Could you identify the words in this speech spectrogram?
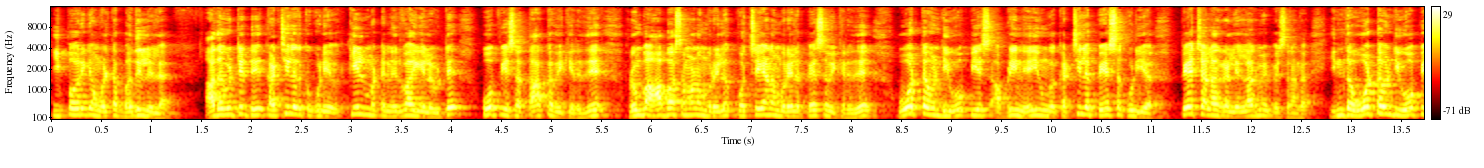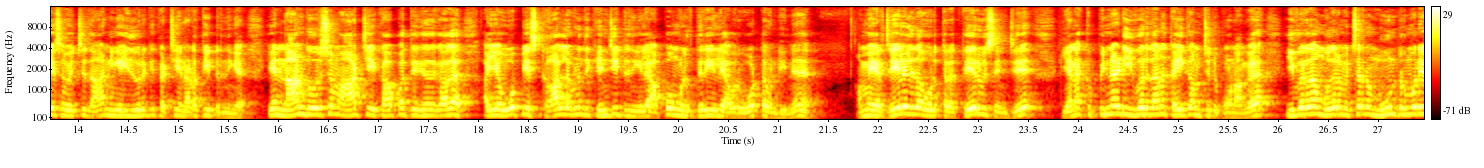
இப்போ வரைக்கும் அவங்கள்ட்ட பதில் இல்லை. அதை விட்டுட்டு கட்சியில் இருக்கக்கூடிய கீழ்மட்ட நிர்வாகிகளை விட்டு ஓபிஎஸ்ஸை தாக்க வைக்கிறது ரொம்ப ஆபாசமான முறையில் கொச்சையான முறையில் பேச வைக்கிறது ஓட்ட வண்டி ஓபிஎஸ் அப்படின்னு இவங்க கட்சியில் பேசக்கூடிய பேச்சாளர்கள் எல்லாருமே பேசுகிறாங்க இந்த ஓட்ட வண்டி ஓபிஎஸ்ஸை வச்சு தான் நீங்கள் இது வரைக்கும் கட்சியை நடத்திட்டு இருந்தீங்க. ஏன் நான்கு வருஷம் ஆட்சியை காப்பாற்றிக்கிறதுக்காக ஐயா ஓபிஎஸ் காலில் விழுந்து கெஞ்சிட்டு இருந்தீங்களே அப்போ உங்களுக்கு தெரியலையா அவர் ஓட்ட வண்டின்னு? அம்மையார் ஜெயலலிதா ஒருத்தரை தேர்வு செஞ்சு எனக்கு பின்னாடி இவர் தானே கை காமிச்சிட்டு போனாங்க. இவர் தான் முதலமைச்சர் மூன்று முறை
